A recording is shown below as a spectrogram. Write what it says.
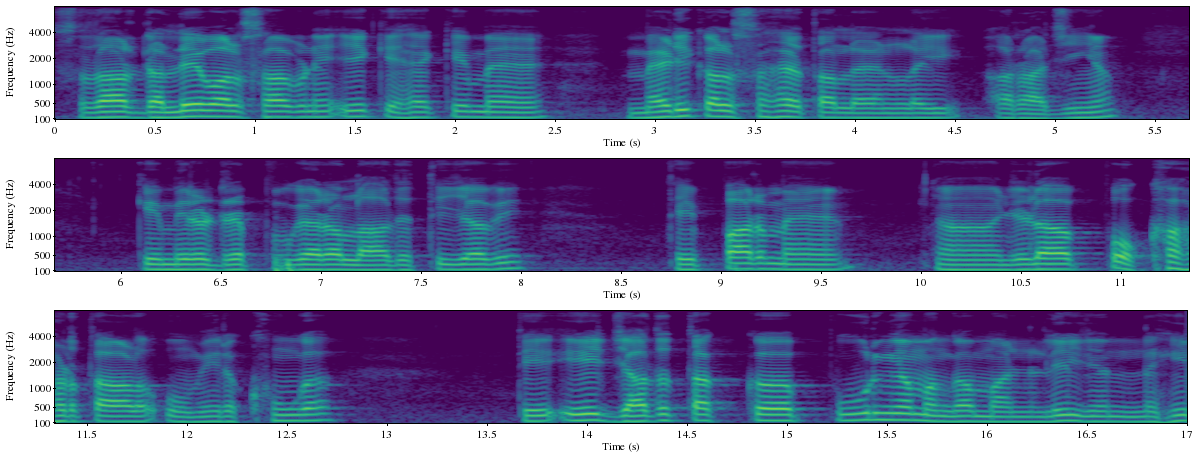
ਸਰਦਾਰ ਡੱਲੇਵਾਲ ਸਾਹਿਬ ਨੇ ਇਹ ਕਿਹਾ ਕਿ ਮੈਂ ਮੈਡੀਕਲ ਸਹਾਇਤਾ ਲੈਣ ਲਈ ਰਾਜੀ ਹਾਂ ਕਿ ਮੇਰਾ ਡ੍ਰਿਪ ਵਗੈਰਾ ਲਾ ਦਿੱਤੀ ਜਾਵੇ। ਤੇ ਪਰ ਮੈਂ ਜਿਹੜਾ ਭੁੱਖ ਹੜਤਾਲ ਉਵੇਂ ਰੱਖੂੰਗਾ ਅਤੇ ਇਹ ਜਦ ਤੱਕ ਪੂਰੀਆਂ ਮੰਗਾਂ ਮੰਨ ਲਈ ਨਹੀਂ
